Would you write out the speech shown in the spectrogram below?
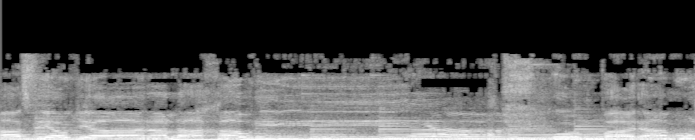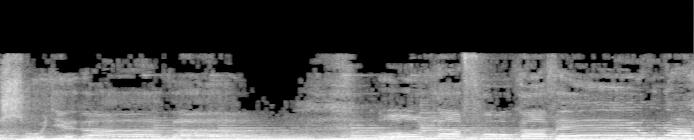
hace aullar a la jauría. Comparamos su llegada con la fuga de una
